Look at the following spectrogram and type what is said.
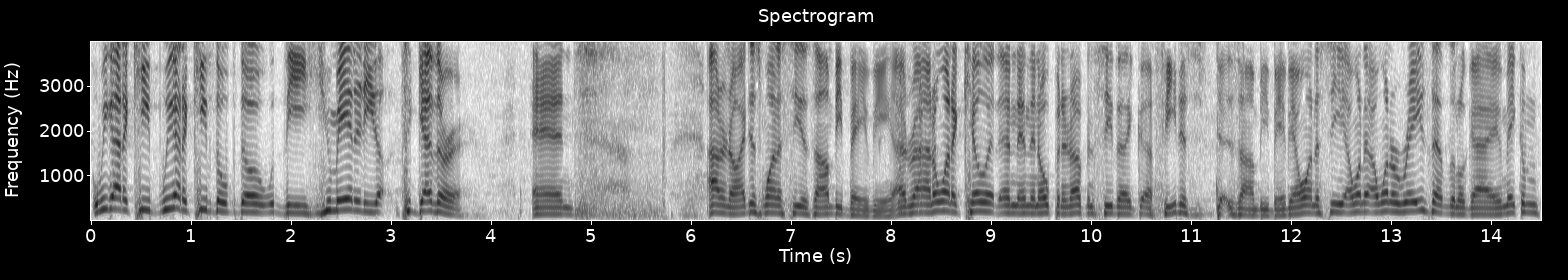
We got to keep we got to keep the, the the humanity together, and I don't know. I just want to see a zombie baby. I'd, I don't want to kill it and, and then open it up and see like a fetus d- zombie baby. I want to see. I want to. I want to raise that little guy and make him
